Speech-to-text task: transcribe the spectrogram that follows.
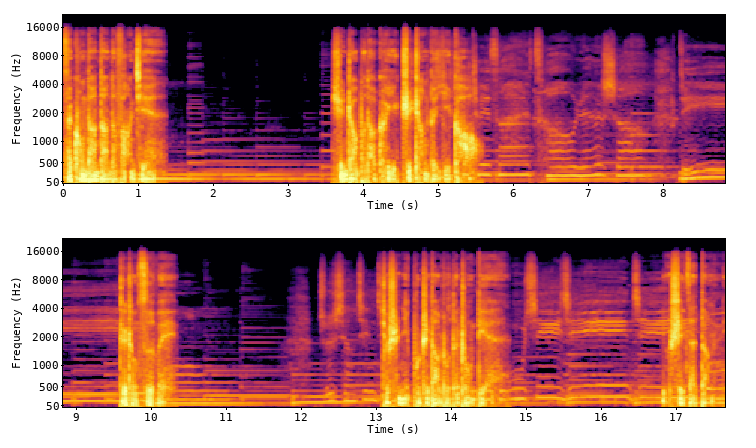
在空荡荡的房间，寻找不到可以支撑的依靠。这种滋味，就是你不知道路的终点，有谁在等你，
